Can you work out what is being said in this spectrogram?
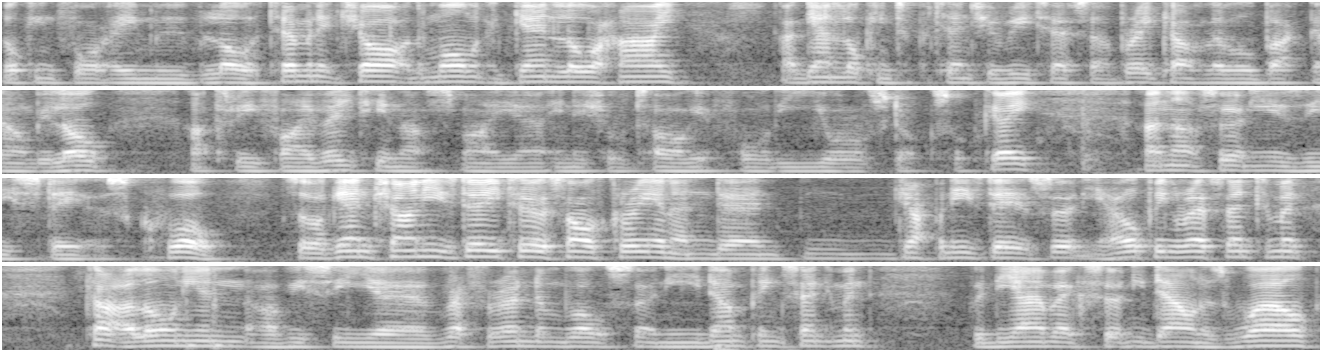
Looking for a move lower. 10 minute chart at the moment, again, lower high. Again, looking to potentially retest that breakout level back down below at 3580, and that's my uh, initial target for the Euro Stoxx. okay. And that certainly is the status quo. So again, Chinese data, South Korean and uh, Japanese data certainly helping red sentiment. Catalonian, obviously, uh, referendum votes certainly damping sentiment, with the IBEX certainly down as well.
